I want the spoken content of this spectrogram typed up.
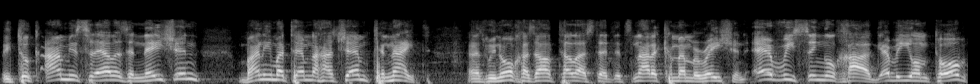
He took Am Yisrael as a nation, Bani Matem Hashem, tonight. And as we know, Chazal tell us that it's not a commemoration. Every single Chag, every Yom Tov,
